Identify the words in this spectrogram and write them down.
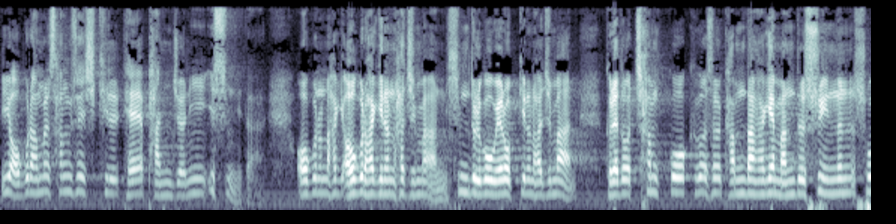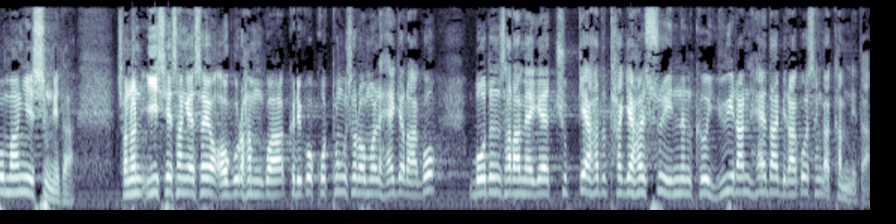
이 억울함을 상쇄시킬 대반전이 있습니다. 억울하기, 억울하기는 하지만 힘들고 외롭기는 하지만 그래도 참고 그것을 감당하게 만들 수 있는 소망이 있습니다. 저는 이 세상에서의 억울함과 그리고 고통스러움을 해결하고 모든 사람에게 죽게 하듯하게 할 수 있는 그 유일한 해답이라고 생각합니다.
